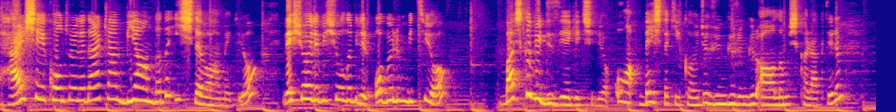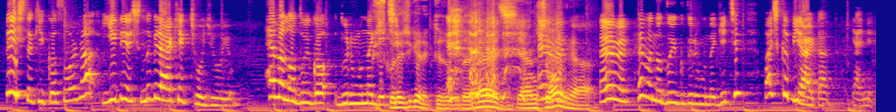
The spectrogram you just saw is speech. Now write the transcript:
Her şeyi kontrol ederken bir anda da iş devam ediyor ve şöyle bir şey olabilir. O bölüm bitiyor. Başka bir diziye geçiliyor. O 5 dakika önce hüngür hüngür ağlamış karakterim. 5 dakika sonra 7 yaşında bir erkek çocuğuyum. Hemen o duygu durumuna geçip Psikoloji gerektirir burada. Evet yani zor Evet. ya. Evet hemen o duygu durumuna geçip başka bir yerden yani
